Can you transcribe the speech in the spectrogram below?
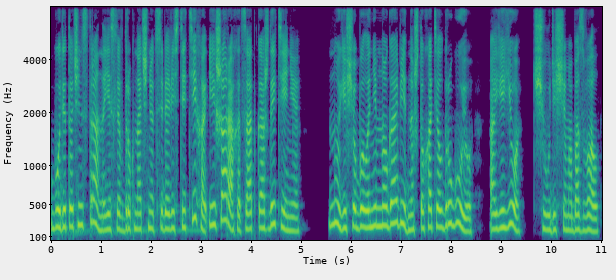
Будет очень странно, если вдруг начнет себя вести тихо и шарахаться от каждой тени. Ну, еще было немного обидно, что хотел другую, а ее чудищем обозвал.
